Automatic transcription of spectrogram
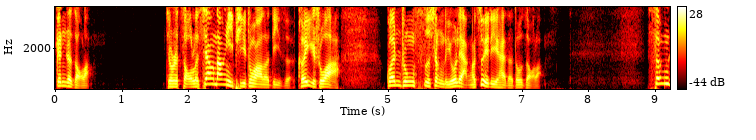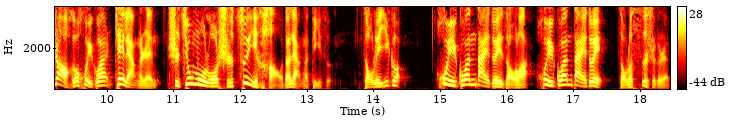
跟着走了，就是走了相当一批重要的弟子。可以说啊，关中四圣里有两个最厉害的都走了，僧肇和慧观这两个人是鸠摩罗什最好的两个弟子，走了一个，慧观带队走了，慧观带队走了四十个人。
